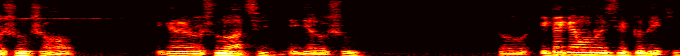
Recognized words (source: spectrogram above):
রসুন সহ। এখানে রসুনও আছে, এই যে রসুন। তো এটা কেমন হয়েছে একটু দেখি।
